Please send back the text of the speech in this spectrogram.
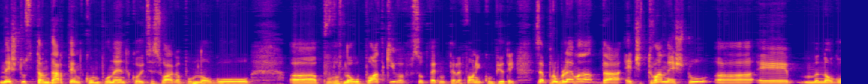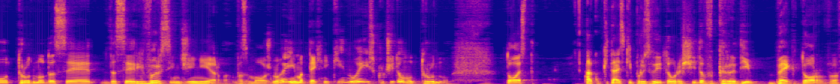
нещо стандартен компонент, който се слага по много в много платки, в съответно телефони, компютри. За проблема, да, е, че това нещо а, е много трудно да се, да се ревърс инженерва. Възможно е, има техники, но е изключително трудно. Тоест, ако китайски производител реши да вгради бекдор в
